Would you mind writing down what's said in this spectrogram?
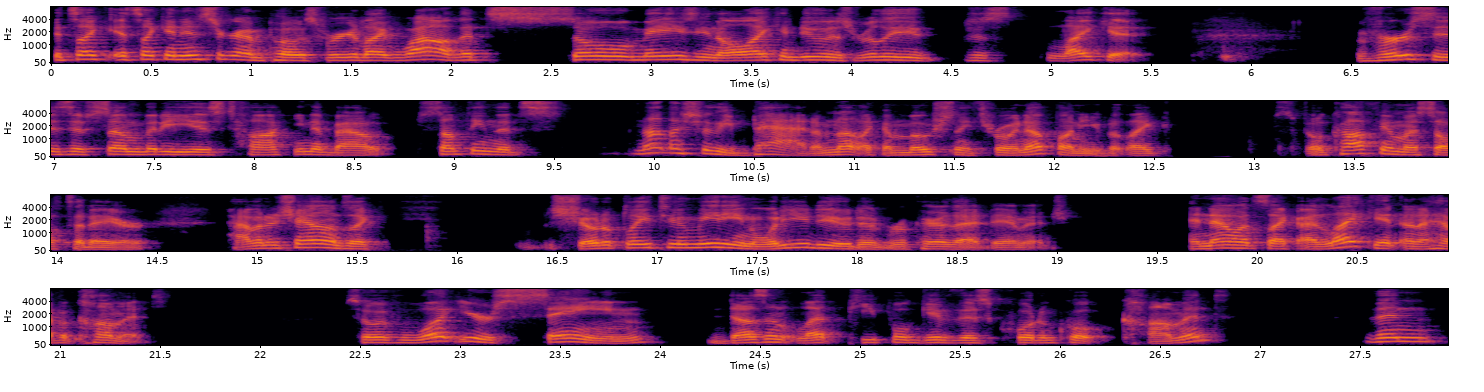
it's like it's like an instagram post where you're like wow that's so amazing. All i can do is really just like it. Versus if somebody is talking about something that's not necessarily bad i'm not like emotionally throwing up on you but like spilled coffee on myself today or having a challenge like showed up late to a meeting what do you do to repair that damage and now it's like i like it and i have a comment so if what you're saying doesn't let people give this quote unquote comment, then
